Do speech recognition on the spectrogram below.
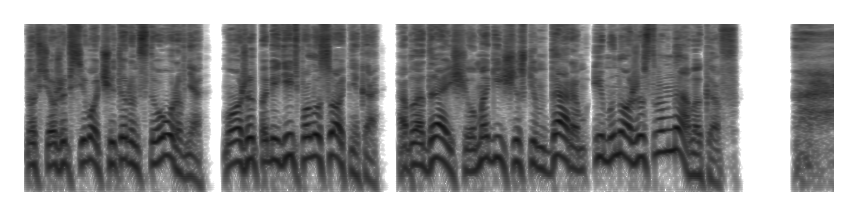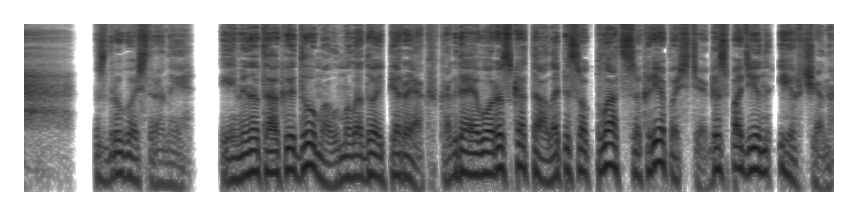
но все же всего четырнадцатого уровня, может победить полусотника, обладающего магическим даром и множеством навыков. С другой стороны, Именно так и думал молодой Перек, когда его раскатал о песок плаца крепости господин Ирчин.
